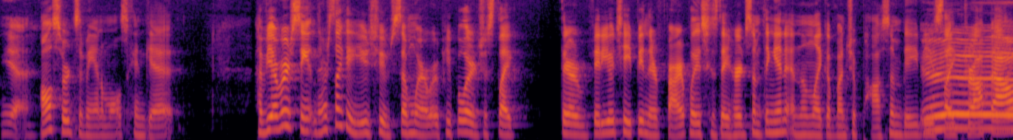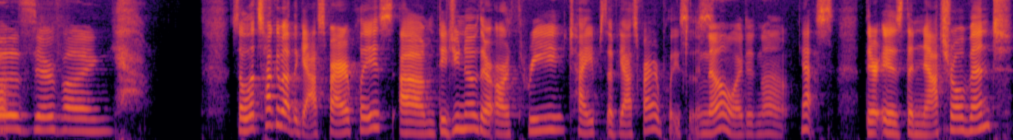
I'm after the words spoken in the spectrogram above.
yeah. all sorts of animals can get. Have you ever seen? There's like a YouTube somewhere where people are just like they're videotaping their fireplace because they heard something in it, and then like a bunch of possum babies like drop out. That's terrifying. Yeah. So let's talk about the gas fireplace. Um, did you know there are three types of gas fireplaces? No, I did not. Yes, there is the natural vent,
